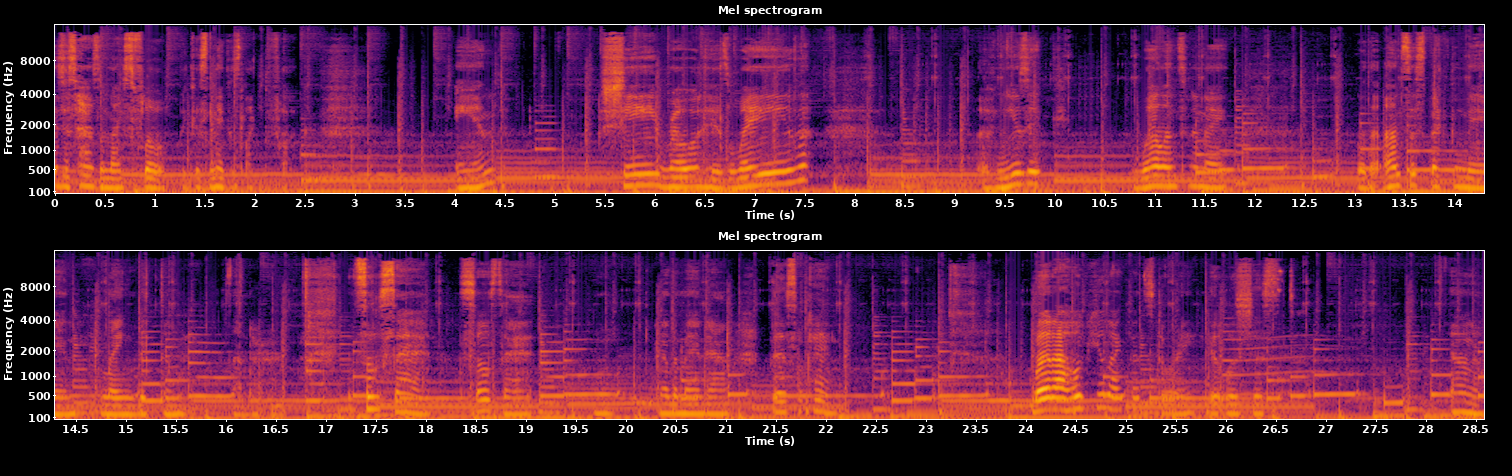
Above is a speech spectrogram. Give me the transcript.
It just has a nice flow because niggas like the fuck. And she rode his wave of music well into the night with an unsuspecting man laying victim under her. It's so sad. So sad. Another man down. But it's okay. But I hope you like that story. It was just, I don't know,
